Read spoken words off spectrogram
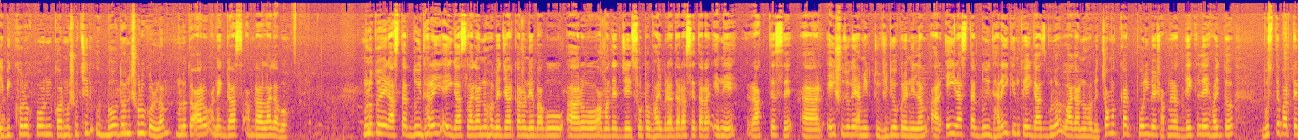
এই বৃক্ষরোপণ কর্মসূচির উদ্বোধন শুরু করলাম। মূলত আরও অনেক গাছ আমরা লাগাবো। মূলত এই রাস্তার দুই ধারেই এই গাছ লাগানো হবে, যার কারণে বাবু আরও আমাদের যেই ছোট ভাই ব্রাদার আছে তারা এনে রাখতেছে। আর এই সুযোগে আমি একটু ভিডিও করে নিলাম। আর এই রাস্তার দুই ধারেই কিন্তু এই গাছগুলো লাগানো হবে। চমৎকার পরিবেশ, আপনারা দেখলে হয়তো বুঝতে পারতেন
